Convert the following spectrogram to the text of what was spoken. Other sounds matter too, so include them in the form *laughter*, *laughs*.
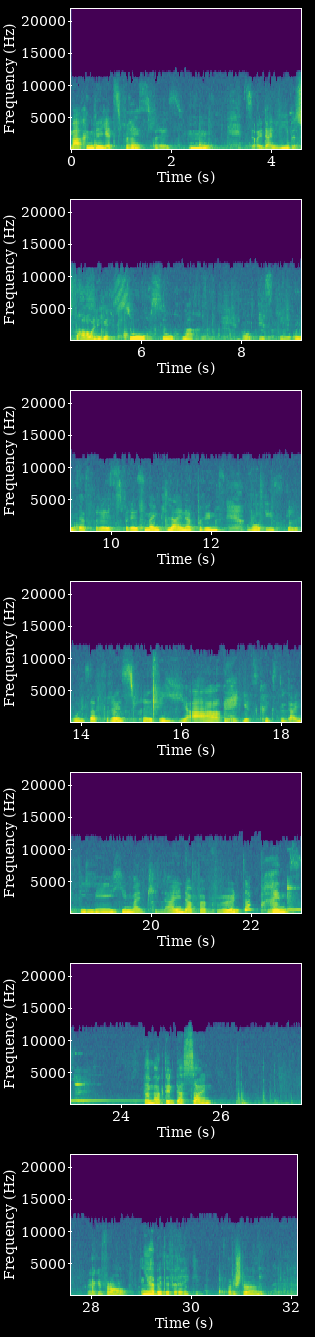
Machen wir jetzt Fress, Fress? Hm? Soll dein liebes jetzt Such, Such machen? Wo ist denn unser Fress, Fress, mein kleiner Prinz? Wo ist denn unser Fress, Fress? Ja, jetzt kriegst du dein Filetchen, mein kleiner, verwöhnter Prinz. Wer mag denn das sein? Gnädige Frau, Ja, bitte, Frederik. darf ich stören?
